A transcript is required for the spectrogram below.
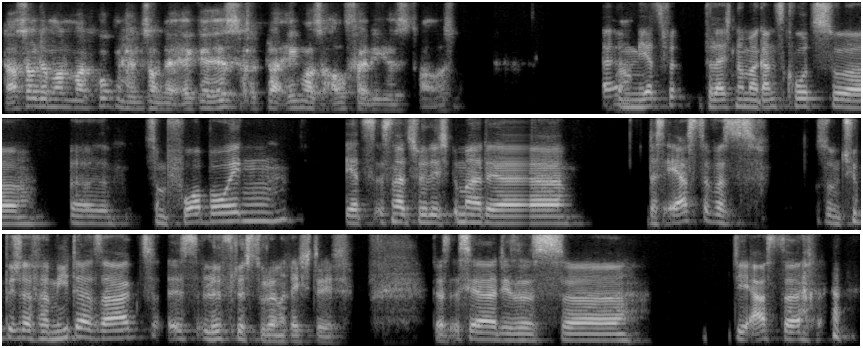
da sollte man mal gucken, wenn es an der Ecke ist, ob da irgendwas Auffälliges draußen. Ähm, jetzt vielleicht noch mal ganz kurz zur, äh, zum Vorbeugen. Jetzt ist natürlich immer der, das Erste, was so ein typischer Vermieter sagt, ist, lüftest du dann richtig? Das ist ja dieses äh, die erste,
